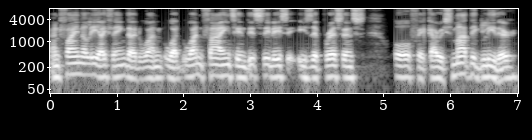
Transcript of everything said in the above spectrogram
And finally, I think that one what one finds in these cities is the presence of a charismatic leader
